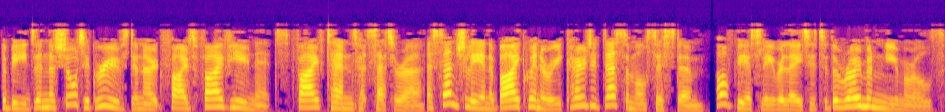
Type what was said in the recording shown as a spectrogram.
The beads in the shorter grooves denote fives 5 units, 5 tens etc., essentially in a biquinary coded decimal system, obviously related to the Roman numerals.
